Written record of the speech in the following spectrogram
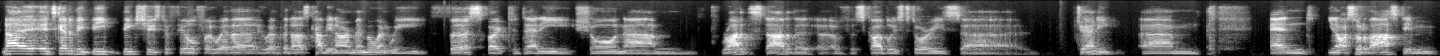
no, it's going to be big big shoes to fill for whoever whoever does come in. I remember when we first spoke to Danny Sean. Um, right at the start of the of the Sky Blue Stories uh, journey. Um, and you know, I sort of asked him,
